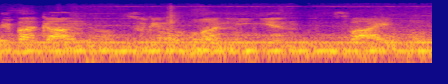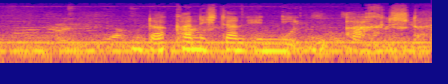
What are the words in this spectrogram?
Übergang zu den U-Bahn-Linien 2, 5. Und da kann ich dann in die U8 steigen.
